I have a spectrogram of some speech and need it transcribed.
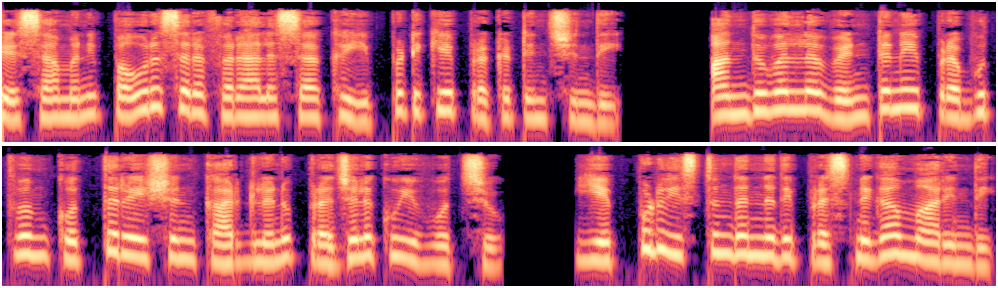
చేశామని పౌరసరఫరాల శాఖ ఇప్పటికే ప్రకటించింది. అందువల్ల వెంటనే ప్రభుత్వం కొత్త రేషన్ కార్డులను ప్రజలకు ఇవ్వొచ్చు. ఎప్పుడు ఇస్తుందన్నది ప్రశ్నగా మారింది.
